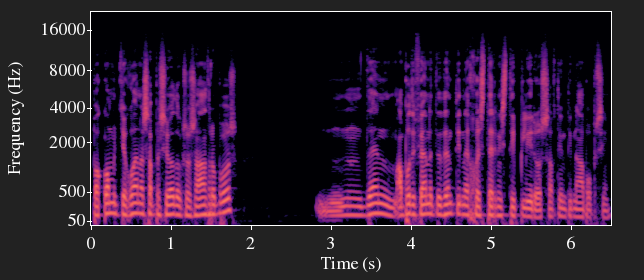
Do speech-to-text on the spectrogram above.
Που ακόμη κι εγώ ένας απεσιόδοξος άνθρωπος, από ό,τι φαίνεται δεν την έχω εστερνιστεί πλήρως αυτή την άποψη.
